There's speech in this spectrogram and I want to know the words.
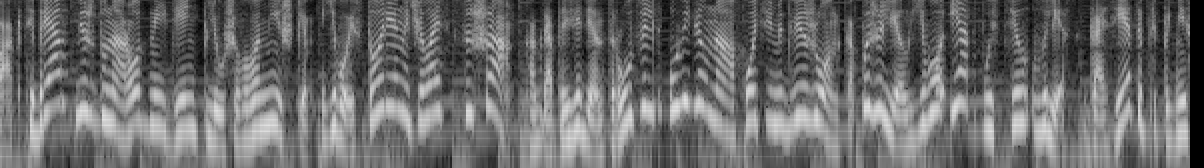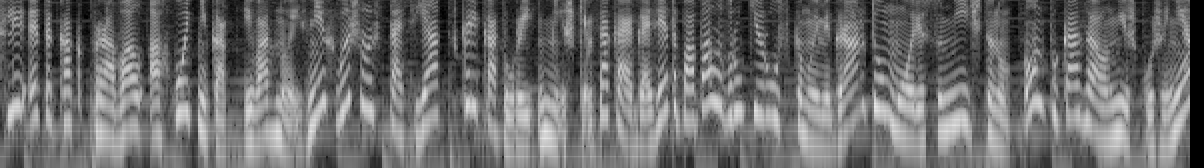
октября – Международный день плюшевого мишки. Его история началась в США, когда президент Рузвельт увидел на охоте медвежонка, пожалел его и отпустил в лес. Газеты преподнесли это как провал охотника, и в одной из них вышла статья с карикатурой Мишки. Такая газета попала в руки русскому эмигранту Морису Мичтону. Он показал Мишку жене,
